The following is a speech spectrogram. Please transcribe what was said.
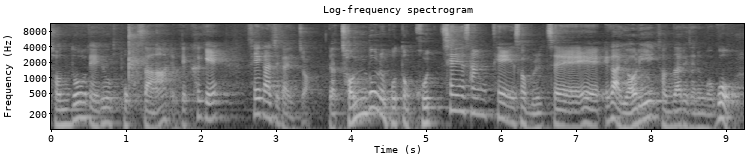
전도, 대류, 복사 이렇게 크게 세 가지가 있죠. 그러니까 전도는 보통 고체 상태에서 물체가 열이 전달이 되는 거고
